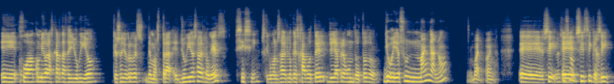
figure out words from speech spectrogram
eh, jugaba conmigo a las cartas de Yu-Gi-Oh! Que eso yo creo que es demostrar. eh, ¿Yu-Gi-Oh! sabes lo que es? Sí, sí. Es que como no sabes lo que es Jabotel, yo ya pregunto todo. Yo es un manga, ¿no? Bueno, venga. Eh, sí, ¿No es eh, sí, sí que Ah. sí.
